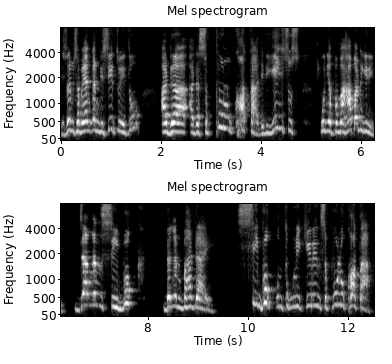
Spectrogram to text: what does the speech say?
Israel bisa bayangkan di situ itu ada ada 10 kota. Jadi Yesus punya pemahaman begini, jangan sibuk dengan badai. Sibuk untuk mikirin 10 kota.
